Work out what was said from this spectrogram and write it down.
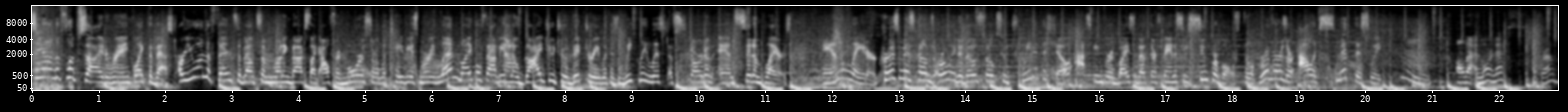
See on the flip side, rank like the best. Are you on the fence about some running backs like Alfred Morris or Latavius Murray? Let Michael Fabiano guide you to a victory with his weekly list of stardom and situm players. And later, Christmas comes early to those folks who tweeted the show asking for advice about their fantasy Super Bowls. Philip Rivers or Alex Smith this week. Hmm. All that and more next. Stick around.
